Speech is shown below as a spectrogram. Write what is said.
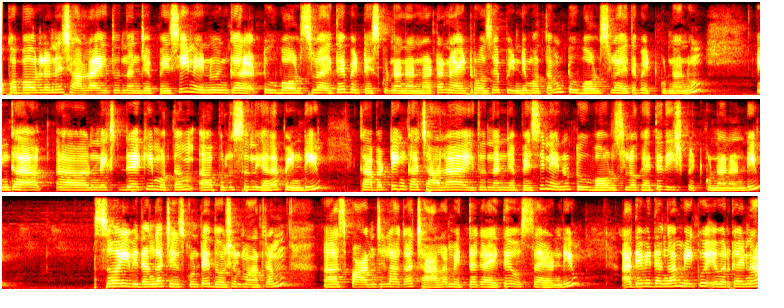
ఒక బౌల్లోనే చాలా అవుతుందని చెప్పేసి నేను ఇంకా టూ బౌల్స్లో అయితే పెట్టేసుకున్నాను అనమాట నైట్ రోజే పిండి మొత్తం టూ బౌల్స్లో అయితే పెట్టుకున్నాను. ఇంకా నెక్స్ట్ డేకి మొత్తం పులుస్తుంది కదా పిండి. కాబట్టి ఇంకా చాలా అవుతుందని చెప్పేసి నేను టూ బౌల్స్లోకి అయితే తీసి పెట్టుకున్నానండి. సో ఈ విధంగా చేసుకుంటే దోశలు మాత్రం స్పాంజ్ లాగా చాలా మెత్తగా అయితే వస్తాయండి. అదేవిధంగా మీకు ఎవరికైనా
